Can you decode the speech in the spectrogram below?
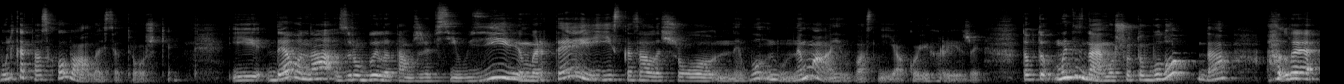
гулька та сховалася трошки. І де вона зробила там вже всі УЗІ, МРТ, і їй сказали, що не ну, немає у вас ніякої грижі. Тобто ми не знаємо, що то було, да? але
